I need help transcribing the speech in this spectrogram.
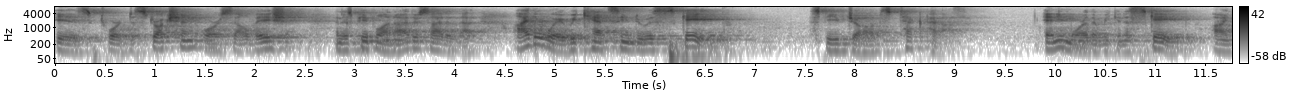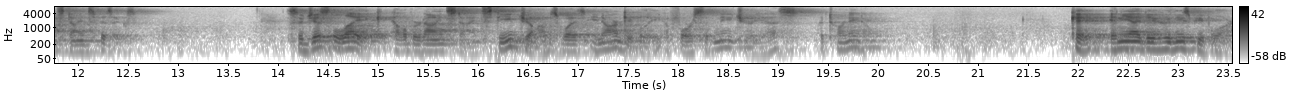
is toward destruction or salvation, and there's people on either side of that, either way, we can't seem to escape Steve Jobs' tech path any more than we can escape Einstein's physics. So, just like Albert Einstein, Steve Jobs was inarguably a force of nature, yes? A tornado. Okay, any idea who these people are?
